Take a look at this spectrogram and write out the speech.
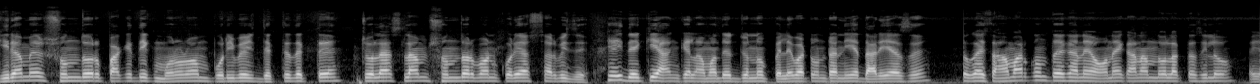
গ্রামের সুন্দর প্রাকৃতিক মনোরম পরিবেশ দেখতে দেখতে চলে আসলাম সুন্দরবন কোরিয়ার সার্ভিসে। সেই দেখি আঙ্কেল আমাদের জন্য প্লে বাটনটা নিয়ে দাঁড়িয়ে আছে। তো গাইস আমার কিন্তু এখানে অনেক আনন্দ লাগতেছিল। এই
